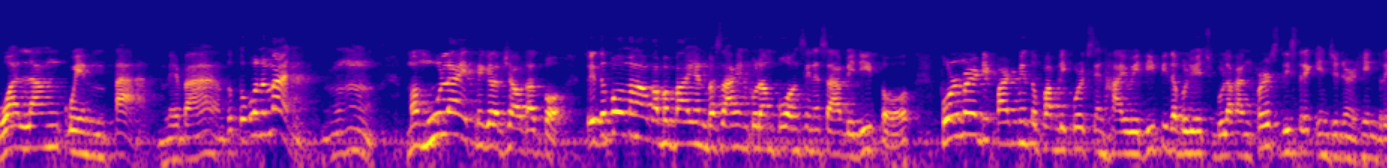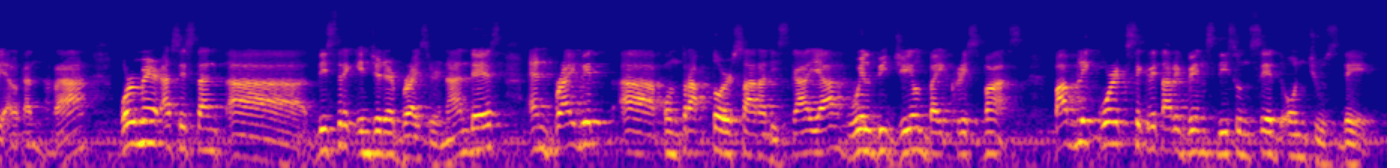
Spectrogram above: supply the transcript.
walang kwenta, 'di ba? Totoo naman. Mm. Mamulait, may galap shoutout po. So ito po mga kababayan, basahin ko lang po ang sinasabi dito. Former Department of Public Works and Highway DPWH Bulacan First District Engineer Henry Alcantara, former Assistant uh, District Engineer Bryce Hernandez, and private uh, contractor Sara Discaya will be jailed by Christmas. Public Works Secretary Vince Dison said on Tuesday.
